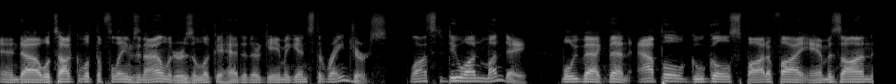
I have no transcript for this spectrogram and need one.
and uh, we'll talk about the Flames and Islanders and look ahead to their game against the Rangers. Lots to do on Monday. We'll be back then. Apple, Google, Spotify, Amazon,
